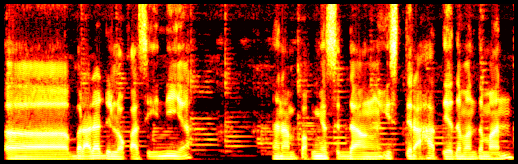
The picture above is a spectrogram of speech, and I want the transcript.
uh, berada di lokasi ini ya. Nah, nampaknya sedang istirahat ya teman-teman.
